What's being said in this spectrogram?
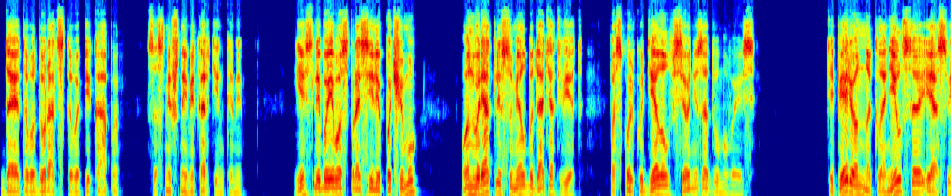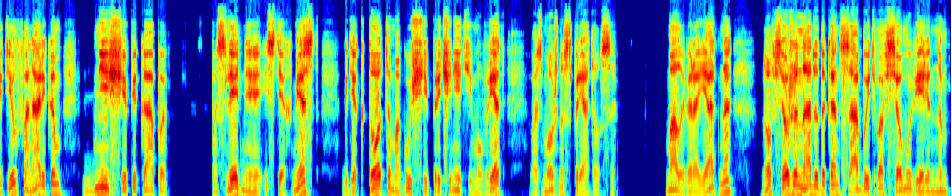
до этого дурацкого пикапа со смешными картинками. Если бы его спросили «почему?», он вряд ли сумел бы дать ответ, поскольку делал все не задумываясь. Теперь он наклонился и осветил фонариком днище пикапа, последнее из тех мест, где кто-то, могущий причинить ему вред, возможно, спрятался. Маловероятно, но все же надо до конца быть во всем уверенным.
